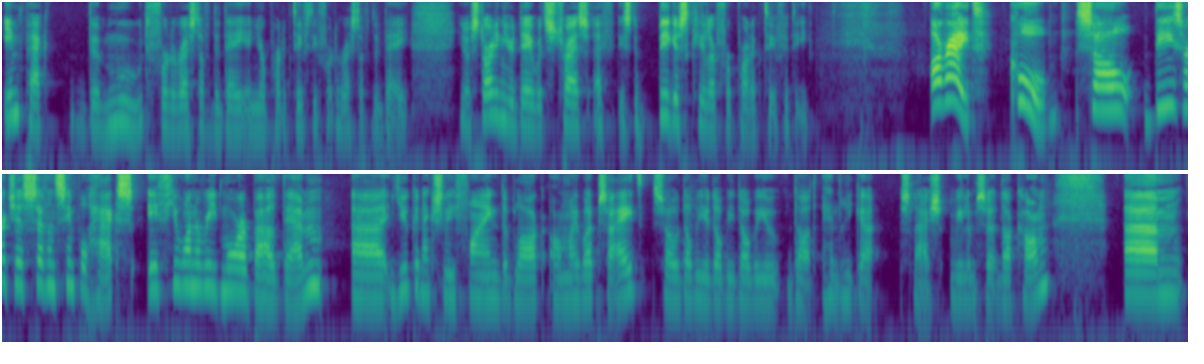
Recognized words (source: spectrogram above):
impact the mood for the rest of the day and your productivity for the rest of the day. You know, starting your day with stress is the biggest killer for productivity. All right. Cool. So these are just seven simple hacks. If you want to read more about them, uh, you can actually find the blog on my website. So www.hendrika.com slash willemse.com. Um,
